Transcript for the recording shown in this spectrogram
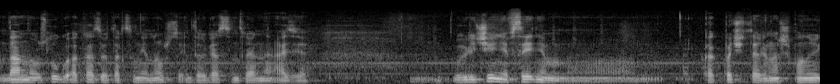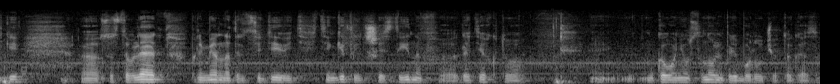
Данную услугу оказывает акционерное общество «Интергаз Центральная Азия». Увеличение в среднем как почитали наши плановики, э, составляет примерно 39 тенге, 36 тиинов э, для тех, кто, э, у кого не установлен прибор учета газа.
